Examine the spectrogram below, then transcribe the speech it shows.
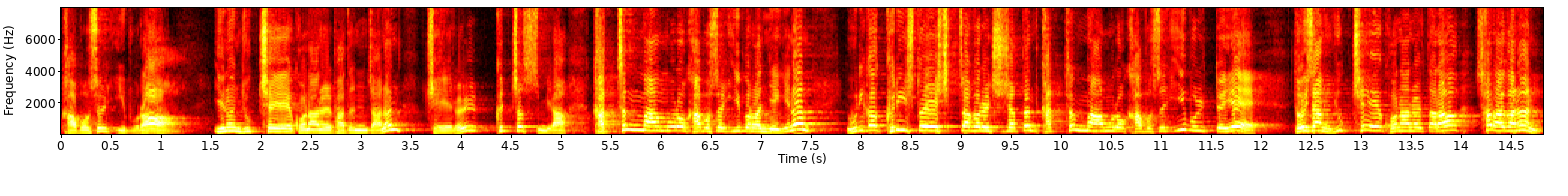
갑옷을 입으라. 이는 육체의 고난을 받은 자는 죄를 그쳤습니다. 같은 마음으로 갑옷을 입으란 얘기는 우리가 그리스도의 십자가를 지셨던 같은 마음으로 갑옷을 입을 때에 더 이상 육체의 고난을 따라 살아가는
